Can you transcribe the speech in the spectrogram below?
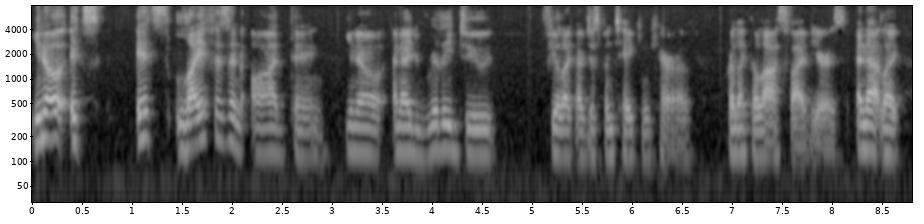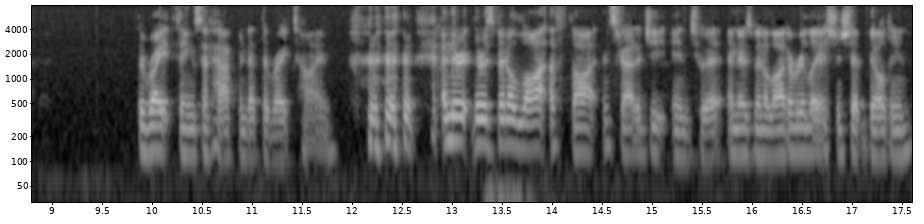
You know, it's it's life is an odd thing, you know, and I really do feel like I've just been taken care of for like the last five years, and that like the right things have happened at the right time. and there, there's been a lot of thought and strategy into it, and there's been a lot of relationship building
